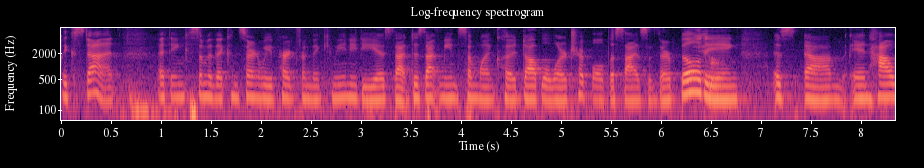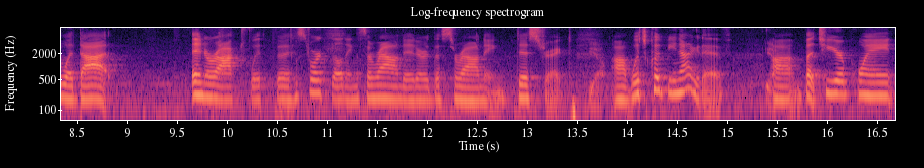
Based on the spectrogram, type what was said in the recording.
extent. I think some of the concern we've heard from the community is that, does that mean someone could double or triple the size of their building? Is, um, and how would that interact with the historic buildings around it or the surrounding district? Yeah. Um, which could be negative. Yeah. Um, But to your point,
